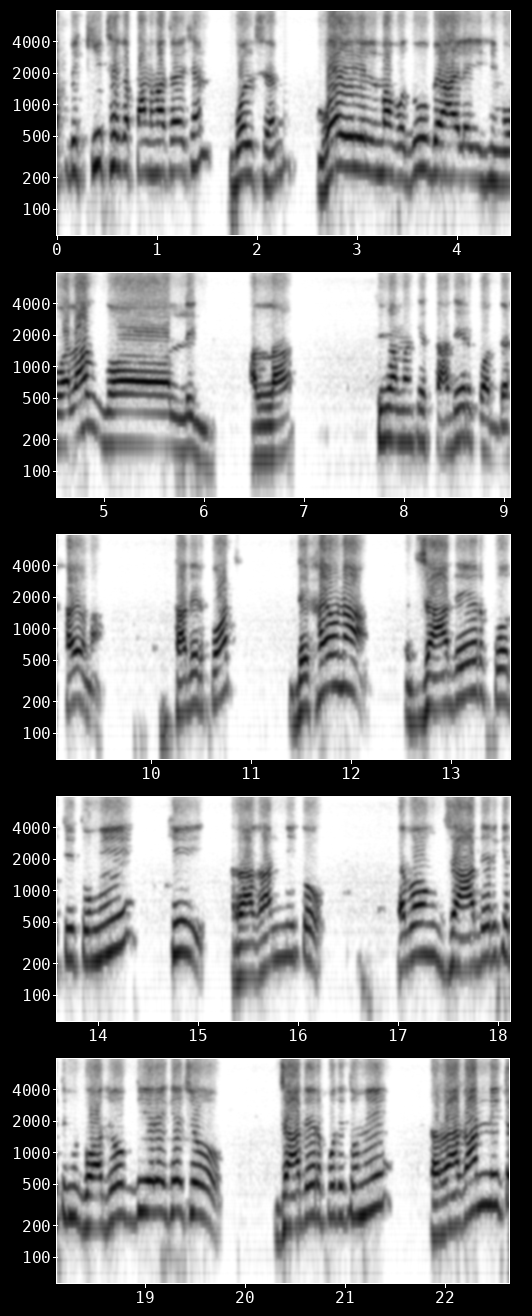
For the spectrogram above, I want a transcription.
আপনি কি থেকে পানহা চাইছেন? বলছেন আল্লাহ, তুমি আমাকে তাদের পথ দেখায়ো না। তাদের পথ দেখায়ো না, যাদের প্রতি তুমি কি রাগান্বিত এবং যাদেরকে তুমি গজব দিয়ে রেখেছো যাদের প্রতি তুমি রাগান্বিত,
